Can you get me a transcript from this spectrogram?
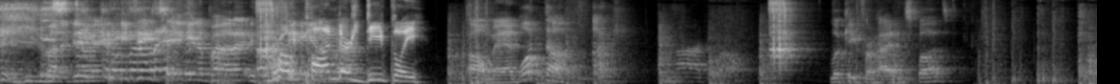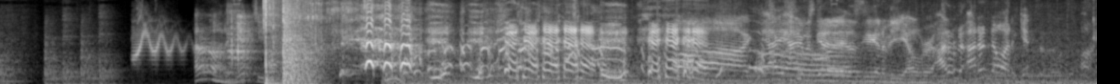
He's about to do it. He's thinking about it. Bro, ponder deeply. Oh man. What the fuck? Looking for hiding spots. I don't know how to get to you. Ah, I, I was gonna, it was gonna be over. I don't, I don't know how to get to them. Fuck.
